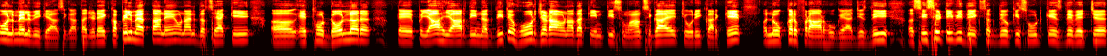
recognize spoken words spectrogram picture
ਘੁਲ ਮਿਲ ਵੀ ਗਿਆ ਸੀਗਾ। ਤਾਂ ਜਿਹੜੇ ਕਪਿਲ ਮਹਿਤਾ ਨੇ ਉਹਨਾਂ ਨੇ ਦੱਸਿਆ ਕਿ ਅ, ਇੱਥੋਂ ਡਾਲਰ ਤੇ 50000 ਦੀ ਨਗਦੀ ਤੇ ਹੋਰ ਜਿਹੜਾ ਉਹਨਾਂ ਦਾ ਕੀਮਤੀ ਸਮਾਨ ਸੀਗਾ ਇਹ ਚੋਰੀ ਕਰਕੇ ਨੌਕਰ ਫਰਾਰ ਹੋ ਗਿਆ। ਜਿਸ ਦੀ ਸੀਸੀਟੀਵੀ ਦੇਖ ਸਕਦੇ ਹੋ ਕਿ ਸੂਟਕੇਸ ਦੇ ਵਿੱਚ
